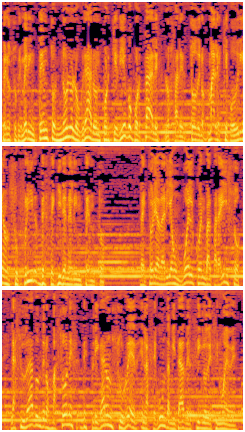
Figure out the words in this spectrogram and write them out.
pero en su primer intento no lo lograron porque Diego Portales los alertó de los males que podrían sufrir de seguir en el intento. La historia daría un vuelco en Valparaíso, la ciudad donde los masones desplegaron su red en la segunda mitad del siglo XIX.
